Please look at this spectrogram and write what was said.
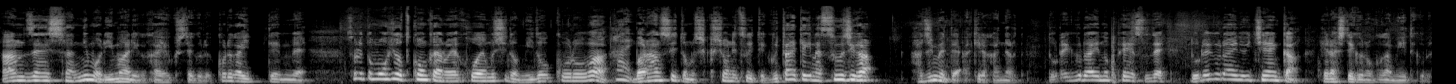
安全資産にも利回りが回復してくる。これが1点目。それともう一つ今回の FOMC の見どころは、はいバランスシートの縮小について具体的な数字が初めて明らかになると。どれぐらいのペースで、どれぐらいの1年間減らしていくのかが見えてくる。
